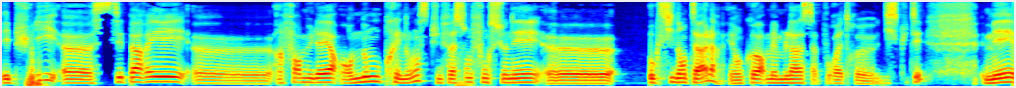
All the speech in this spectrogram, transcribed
Et puis, euh, séparer euh, un formulaire en nom, prénom, c'est une façon de fonctionner euh, occidentale, et encore même là, ça pourrait être discuté, mais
